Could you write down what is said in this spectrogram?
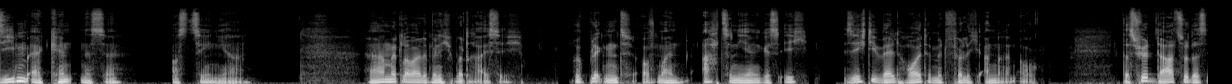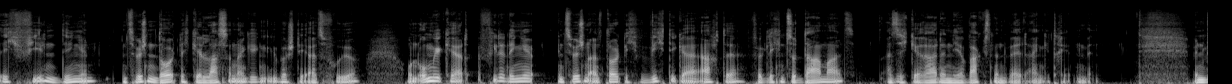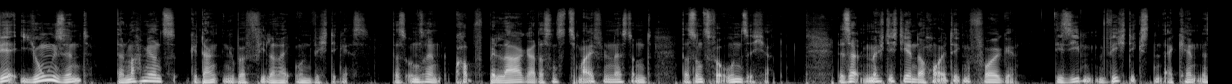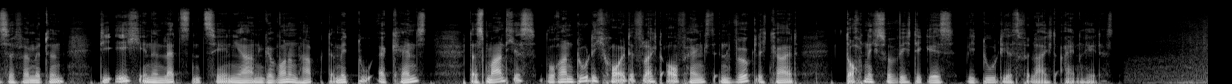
Sieben Erkenntnisse aus zehn Jahren. Ja, mittlerweile bin ich über 30. Rückblickend auf mein 18-jähriges Ich sehe ich die Welt heute mit völlig anderen Augen. Das führt dazu, dass ich vielen Dingen inzwischen deutlich gelassener gegenüberstehe als früher und umgekehrt viele Dinge inzwischen als deutlich wichtiger erachte, verglichen zu damals, als ich gerade in die Erwachsenenwelt eingetreten bin. Wenn wir jung sind, dann machen wir uns Gedanken über vielerlei Unwichtiges, das unseren Kopf belagert, das uns zweifeln lässt und das uns verunsichert. Deshalb möchte ich dir in der heutigen Folge die sieben wichtigsten Erkenntnisse vermitteln, die ich in den letzten zehn Jahren gewonnen habe, damit du erkennst, dass manches, woran du dich heute vielleicht aufhängst, in Wirklichkeit doch nicht so wichtig ist, wie du dir es vielleicht einredest.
